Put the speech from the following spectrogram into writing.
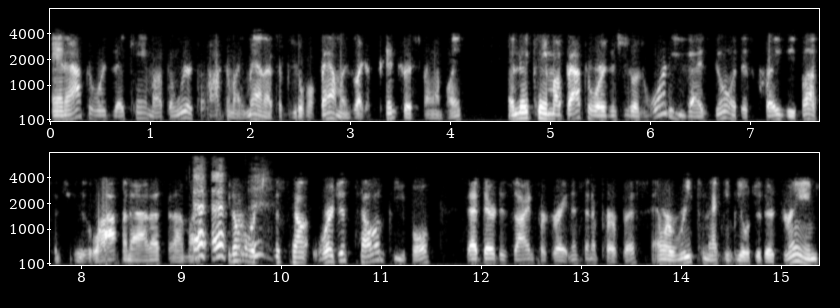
And afterwards, they came up and we were talking like, man, that's a beautiful family. It's like a Pinterest family. And they came up afterwards and she goes, "What are you guys doing with this crazy bus?" And she was laughing at us, and I'm like, "You know, we're just tell- we're just telling people that they're designed for greatness and a purpose, and we're reconnecting people to their dreams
